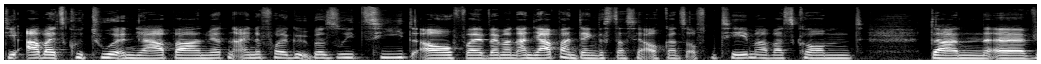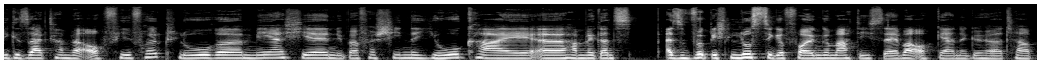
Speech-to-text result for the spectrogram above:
die Arbeitskultur in Japan. Wir hatten eine Folge über Suizid auch, weil wenn man an Japan denkt, ist das ja auch ganz oft ein Thema, was kommt. Dann, äh, wie gesagt, haben wir auch viel Folklore, Märchen über verschiedene Yokai, äh, haben wir ganz also wirklich lustige Folgen gemacht, die ich selber auch gerne gehört habe.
